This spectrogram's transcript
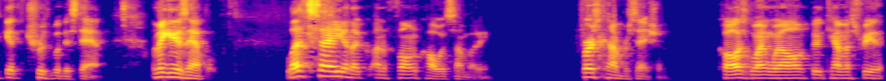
to get the truth where they stand. Let me give you an example. Let's say you're on a, on a phone call with somebody. First conversation. Call is going well, good chemistry,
